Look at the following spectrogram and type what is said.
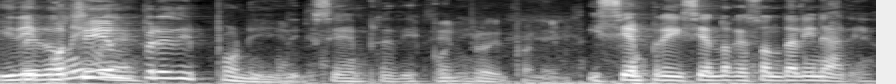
Y pero disponible. siempre disponible. Siempre disponible. Siempre disponible. Y siempre diciendo que son de Linares.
